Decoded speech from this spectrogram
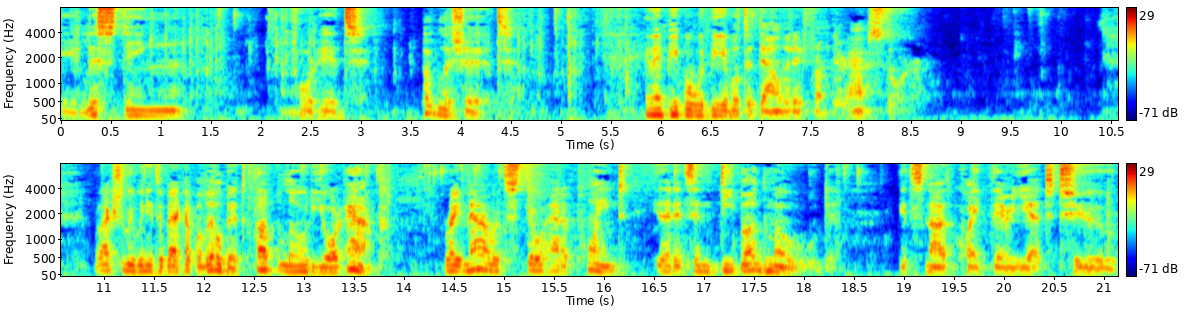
a listing for it, publish it. And then people would be able to download it from their app store. Well, actually, we need to back up a little bit. Upload your app. Right now, it's still at a point that it's in debug mode. It's not quite there yet to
